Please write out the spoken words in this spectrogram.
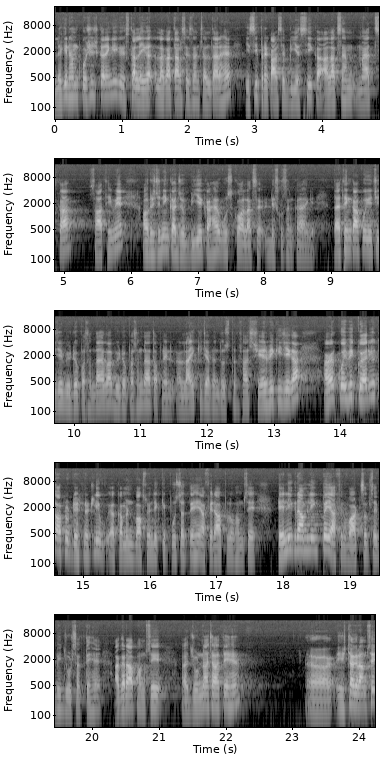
लेकिन हम कोशिश करेंगे कि इसका लगातार सेशन चलता रहे। इसी प्रकार से बी एस सी का, अलग से हम मैथ्स का साथ ही में और रीजनिंग का जो बीए का है, वो उसको अलग से डिस्कशन कराएँगे। तो आई थिंक आपको ये चीज़ें वीडियो पसंद आएगा वीडियो पसंद आए तो अपने लाइक कीजिए, अपने दोस्तों के साथ शेयर भी कीजिएगा। अगर कोई भी क्वेरी हो तो आप लोग डेफिनेटली कमेंट बॉक्स में लिख के पूछ सकते हैं या फिर आप लोग हमसे टेलीग्राम लिंक पर या फिर व्हाट्सअप से भी जुड़ सकते हैं। अगर आप हमसे जुड़ना चाहते हैं इंस्टाग्राम से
